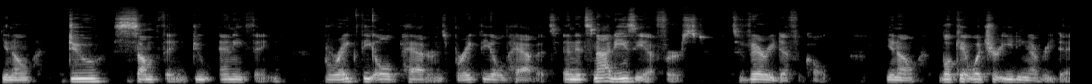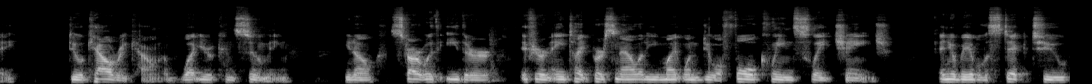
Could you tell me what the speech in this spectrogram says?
You know, do something, do anything. Break the old patterns, break the old habits. And it's not easy at first, it's very difficult you know look at what you're eating every day do a calorie count of what you're consuming you know start with either if you're an a type personality you might want to do a full clean slate change and you'll be able to stick to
